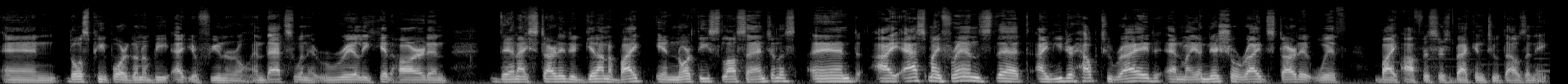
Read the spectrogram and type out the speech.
and those people are going to be at your funeral. And that's when it really hit hard. And then I started to get on a bike in Northeast Los Angeles. And I asked my friends that I need your help to ride. And my initial ride started with bike officers back in 2008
